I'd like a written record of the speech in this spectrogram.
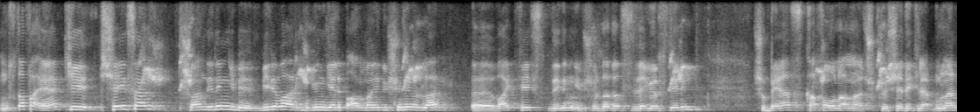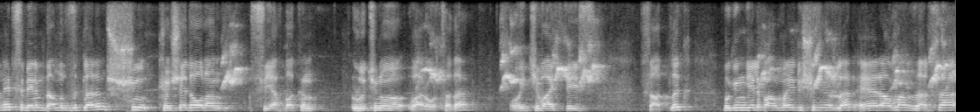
Mustafa eğer ki şeysen şu an dediğim gibi biri var bugün gelip almayı düşünüyorlar. Ee, Whiteface dediğim gibi şurada da size göstereyim. Şu beyaz kafa olanlar şu köşedekiler bunların hepsi benim damızlıklarım. Şu köşede olan siyah bakın Lutino var ortada. O iki Whiteface satlık. Bugün gelip almayı düşünüyorlar. Eğer almazlarsa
